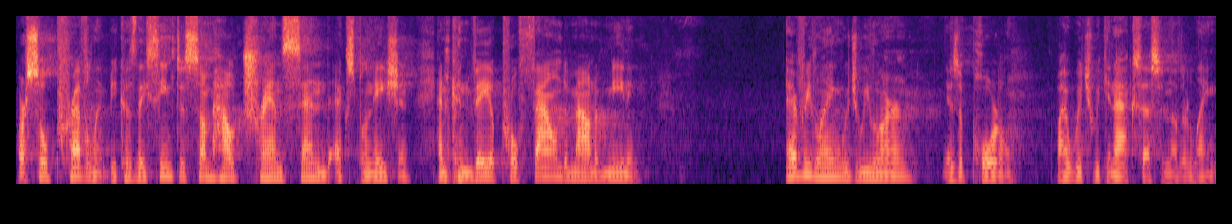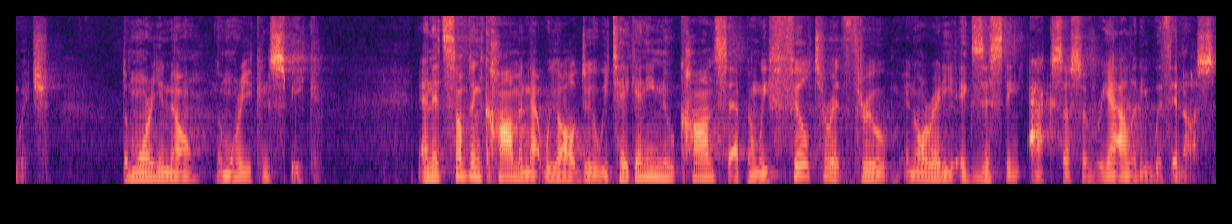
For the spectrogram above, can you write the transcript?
are so prevalent because they seem to somehow transcend explanation and convey a profound amount of meaning. Every language we learn is a portal by which we can access another language. The more you know, the more you can speak. And it's something common that we all do. We take any new concept and we filter it through an already existing access of reality within us.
